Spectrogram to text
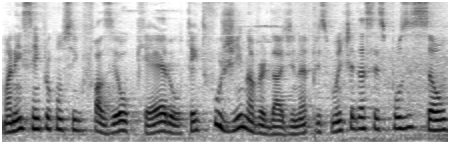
Mas nem sempre eu consigo fazer, ou quero, ou tento fugir, na verdade, né? Principalmente dessa exposição.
